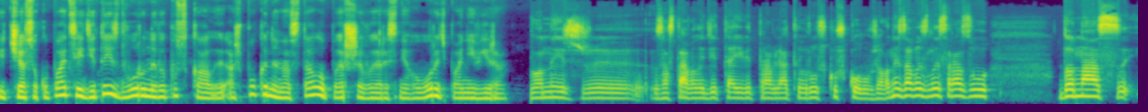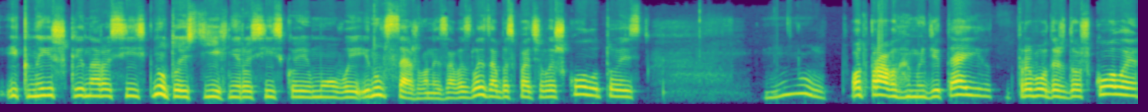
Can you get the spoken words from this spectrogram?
Під час окупації дітей з двору не випускали, аж поки не настало 1 вересня, говорить пані Віра. Вони ж е, заставили дітей відправляти в руську школу вже. Вони завезли зразу до нас і книжки на російській, ну, тобто їхні російської мови, і ну все ж вони завезли, забезпечили школу. Тобто, ну, відправили ми дітей, приводиш до школи.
